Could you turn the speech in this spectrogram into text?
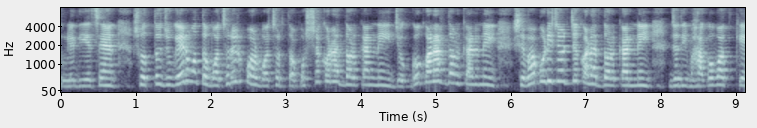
তুলে দিয়েছেন। সত্য যুগের মতো বছরের পর বছর তপস্যা করার দরকার নেই, যজ্ঞ করার দরকার নেই, সেবা পরিচর্যা করার দরকার নেই। যদি ভাগবতকে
